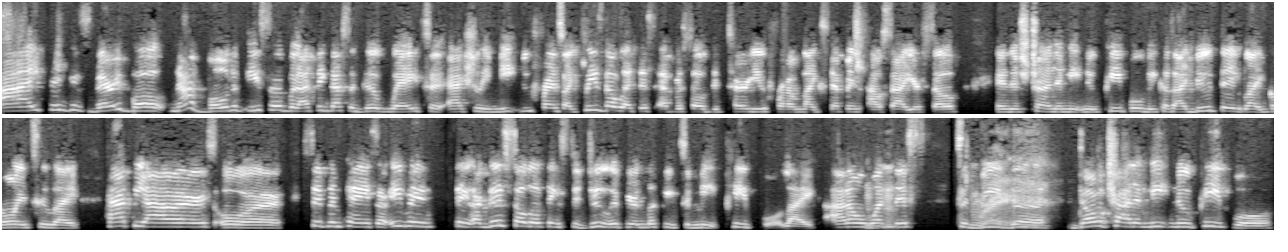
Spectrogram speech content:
I think it's very bold, not bold of Issa, but I think that's a good way to actually meet new friends. Like, please don't let this episode deter you from like stepping outside yourself and just trying to meet new people because I do think like going to like happy hours or sipping paints or even things are good solo things to do if you're looking to meet people. Like I don't mm-hmm. want this to be right. the don't try to meet new people.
